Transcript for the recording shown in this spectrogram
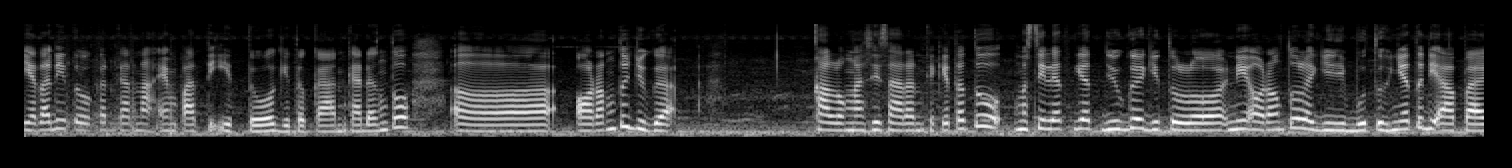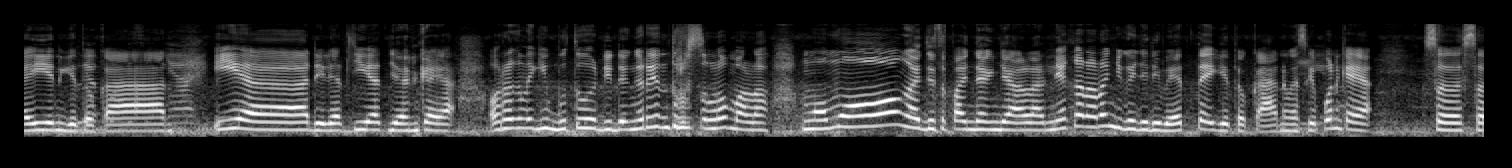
ya tadi tuh kan karena empati itu gitu kan. Kadang tuh eh, orang tuh juga kalau ngasih saran ke kita tuh mesti lihat-lihat juga gitu loh. Ini orang tuh lagi butuhnya tuh diapain gitu kan. Iya, dilihat-lihat jangan kayak orang lagi butuh didengerin terus lo malah ngomong aja sepanjang jalannya kan orang juga jadi bete gitu kan. Meskipun kayak se, se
